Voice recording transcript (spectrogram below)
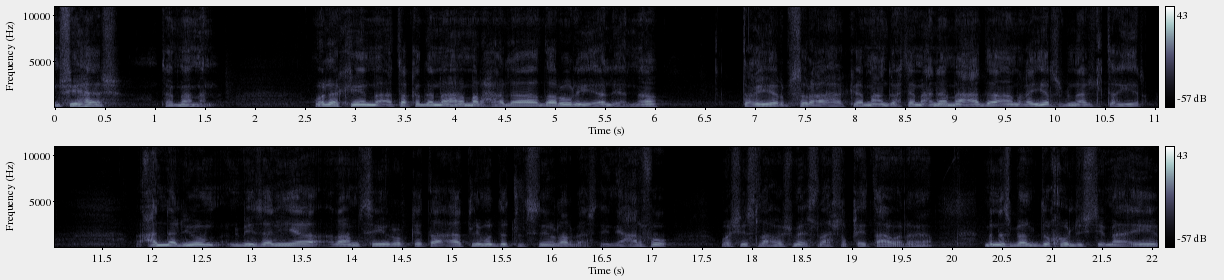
نفيهاش تماما. ولكن أعتقد أنها مرحلة ضرورية لأن التغيير بسرعة هكا ما عنده حتى معنى ما عدا أن نغيرش من أجل التغيير. عندنا اليوم الميزانية راهم يسيروا القطاعات لمدة ثلاث سنين ولا أربع سنين يعرفوا واش يصلح واش ما يصلحش القطاع ولا بالنسبة للدخول الاجتماعي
